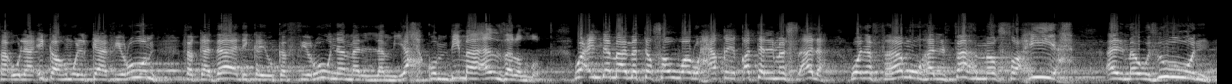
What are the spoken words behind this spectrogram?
فأولئك هم الكافرون فكذلك يكفرون من لم يحكم بما أنزل الله. وعندما نتصور حقيقة المسألة ونفهمها الفهم الصحيح الموزون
